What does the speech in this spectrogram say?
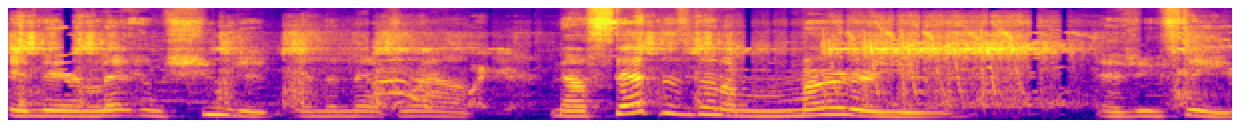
and then let him shoot it in the next round. Now Seth is gonna murder you, as you see.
